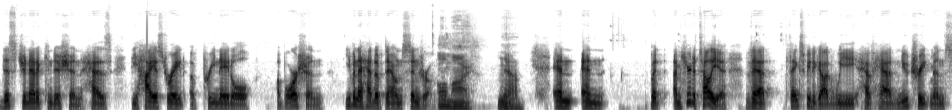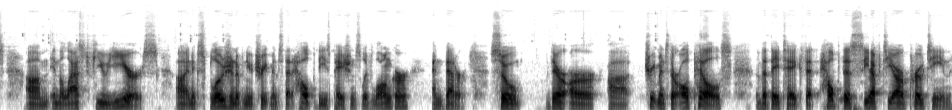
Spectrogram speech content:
this genetic condition has the highest rate of prenatal abortion, even ahead of Down syndrome. Oh, my. Yeah, and and but I'm here to tell you that thanks be to God, we have had new treatments um, in the last few years, uh, an explosion of new treatments that help these patients live longer and better. So there are uh, treatments; they're all pills that they take that help this CFTR protein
